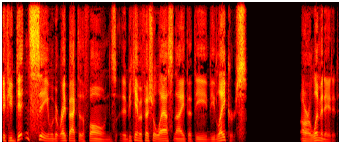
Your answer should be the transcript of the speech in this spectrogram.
if you didn't see, we'll get right back to the phones. It became official last night that the the Lakers are eliminated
